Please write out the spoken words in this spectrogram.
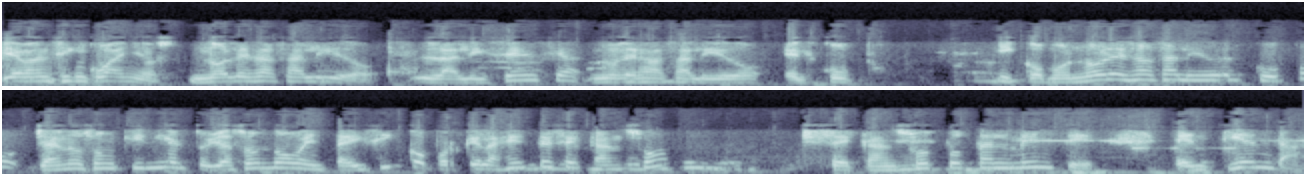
Llevan cinco años, no les ha salido la licencia, no les ha salido el cupo. Y como no les ha salido el cupo, ya no son 500, ya son 95, porque la gente se cansó, se cansó totalmente. Entienda,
